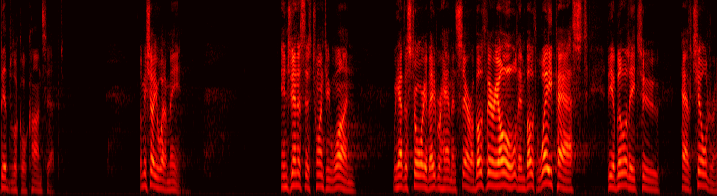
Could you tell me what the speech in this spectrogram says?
biblical concept. Let me show you what I mean. In Genesis 21, we have the story of Abraham and Sarah, both very old and both way past the ability to have children,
